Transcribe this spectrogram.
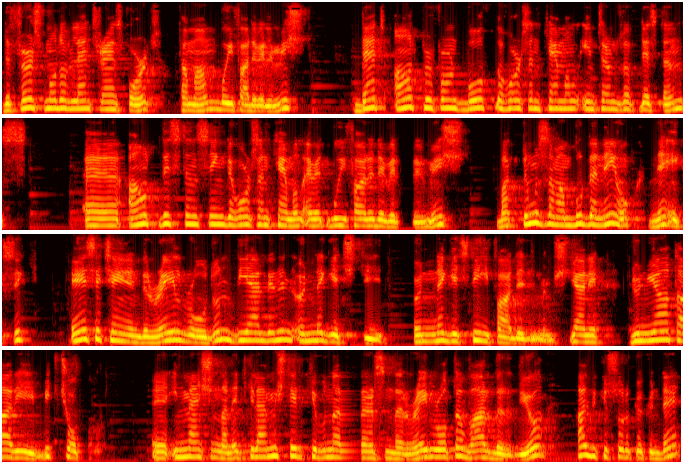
The first mode of land transport, tamam bu ifade verilmiş. That outperformed both the horse and camel in terms of distance. Uh, outdistancing the horse and camel, evet bu ifade de verilmiş. Baktığımız zaman burada ne yok, ne eksik? E seçeneğinde railroad'un diğerlerinin önüne geçtiği, önüne geçtiği ifade edilmemiş. Yani dünya tarihi birçok e, invention'dan etkilenmiştir ki bunlar arasında railroad da vardır diyor. Halbuki soru kökünde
